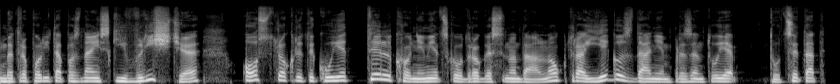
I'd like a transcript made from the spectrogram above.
Metropolita Poznański w liście ostro krytykuje tylko niemiecką drogę synodalną, która jego zdaniem prezentuje, tu cytat,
